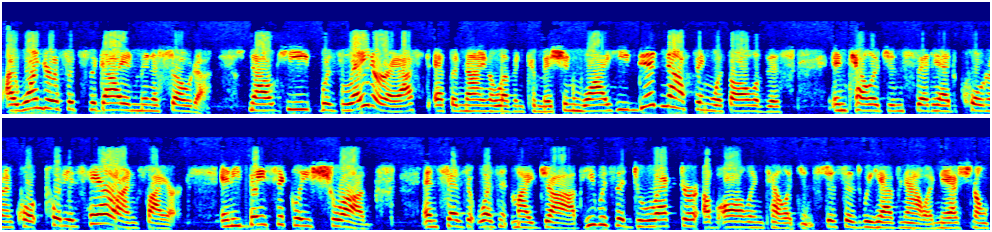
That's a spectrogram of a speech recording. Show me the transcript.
"I wonder if it's the guy in Minnesota." Now he was later asked at the 9/11 Commission why he did nothing with all of this intelligence that had "quote unquote" put his hair on fire, and he basically shrugs and says it wasn't my job. He was the director of all intelligence, just as we have now a national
